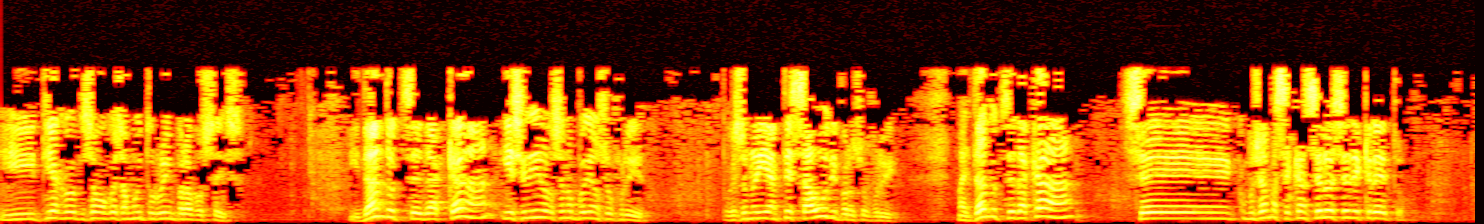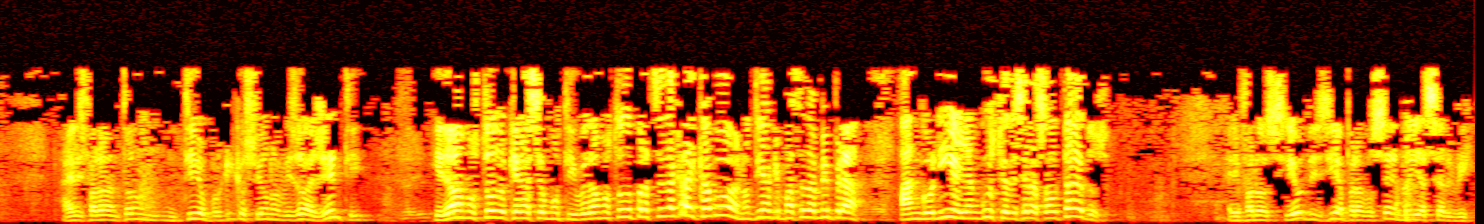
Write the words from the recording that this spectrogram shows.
e tinha que acontecer uma coisa muito ruim para vocês. E dando tzedakah, e esse dinheiro vocês não podiam sofrer. Porque vocês não iam ter saúde para sofrer. Mas dando tzedakah, se, como chama, se cancelou esse decreto. Aí eles falaram, então, tio, por que, que o senhor não avisou a gente? E dávamos todo que era seu motivo, e dávamos todo para tzedakah e acabou. Não tinha que passar também para agonia e angústia de ser assaltados. Ele falou, se eu dizia para você, não ia servir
